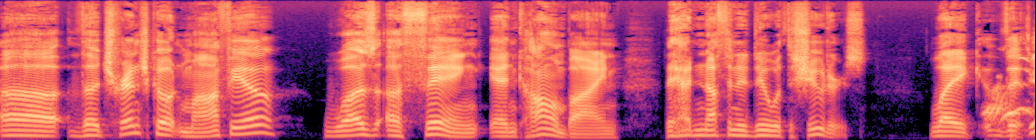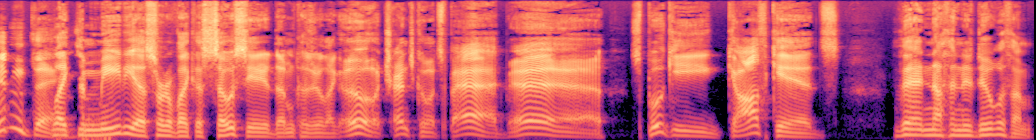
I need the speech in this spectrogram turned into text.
Uh, the trench coat mafia was a thing in Columbine. They had nothing to do with the shooters. Like the, Didn't they? like the media sort of like associated them because they're like, oh, trench coat's bad, yeah, spooky goth kids. They had nothing to do with them.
